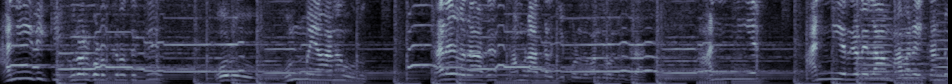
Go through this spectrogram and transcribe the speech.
அநீதிக்கு குரல் கொடுக்கிறதுக்கு ஒரு உண்மையான ஒரு தலைவராக தமிழாக்களுக்கு இப்பொழுது வந்து கொண்டிருக்கிறார். அந்நிய அந்நியர்கள் எல்லாம் அவரை கண்டு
